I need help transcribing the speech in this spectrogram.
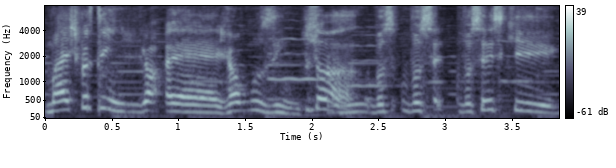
Mas, tipo assim, jo é, jogos indies. Então, mim- você- você- vocês que.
